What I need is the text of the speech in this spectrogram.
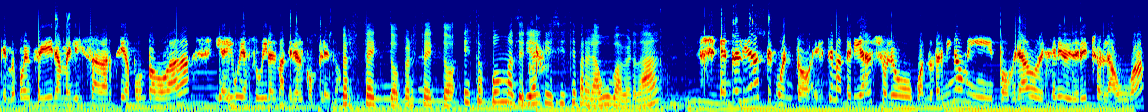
que me pueden seguir a melisagarcia.abogada, y ahí voy a subir el material completo. Perfecto, perfecto. Esto fue un material que hiciste para la UBA, ¿verdad? En realidad te cuento, este material yo lo, cuando termino mi posgrado de género y derecho en la UBA,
